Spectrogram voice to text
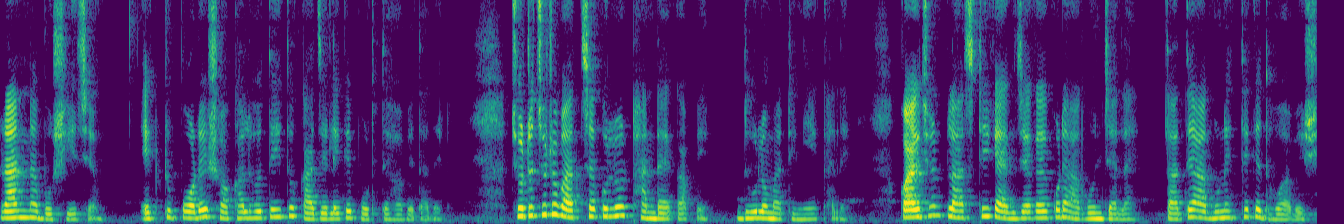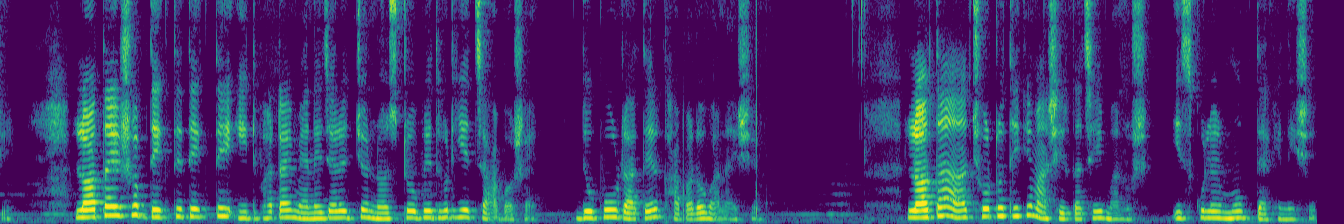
রান্না বসিয়েছে। একটু পরে সকাল হতেই তো কাজে লেগে পড়তে হবে তাদের। ছোট ছোট বাচ্চাগুলো ঠান্ডায় কাঁপে, ধুলো মাটি নিয়ে খেলে। কয়েকজন প্লাস্টিক এক জায়গায় করে আগুন জ্বালায়, তাতে আগুনের থেকে ধোয়া বেশি। লতা এসব দেখতে দেখতে ইটভাটায় ম্যানেজারের জন্য স্টোভে ধরিয়ে চা বসায়। দুপুর রাতের খাবারও বানায় সে। লতা ছোট থেকে মাসির কাছেই মানুষ। স্কুলের মুখ দেখেনি সে।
